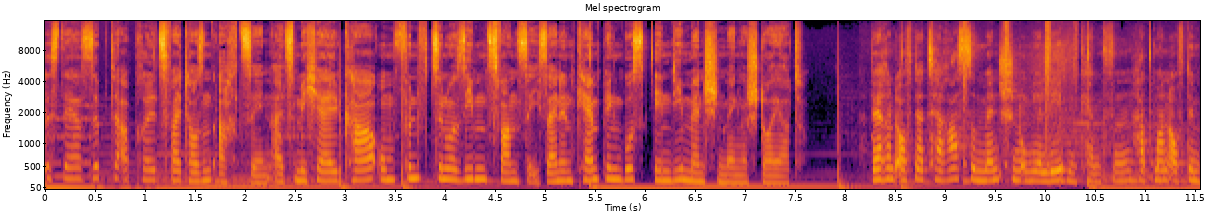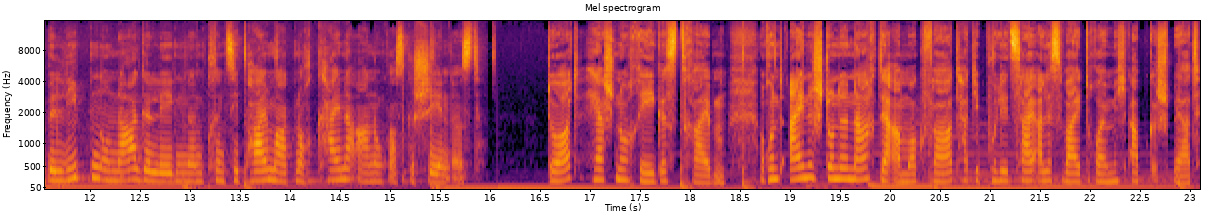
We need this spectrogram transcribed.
Ist der 7. April 2018, als Michael K. um 15.27 Uhr seinen Campingbus in die Menschenmenge steuert. Während auf der Terrasse Menschen um ihr Leben kämpfen, hat man auf dem beliebten und nahegelegenen Prinzipalmarkt noch keine Ahnung, was geschehen ist. Dort herrscht noch reges Treiben. Rund eine Stunde nach der Amokfahrt hat die Polizei alles weiträumig abgesperrt.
